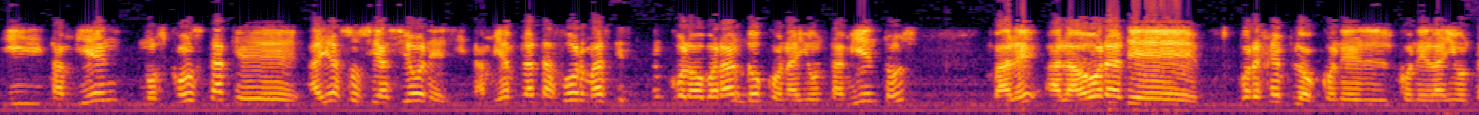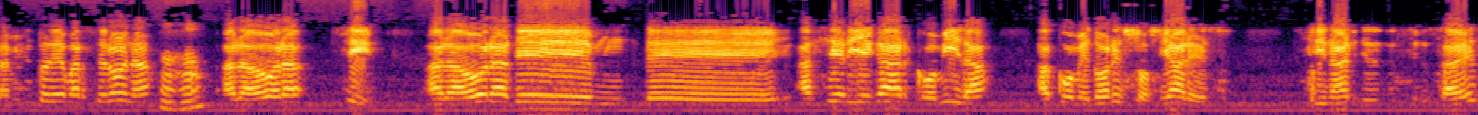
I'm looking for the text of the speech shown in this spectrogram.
y también nos consta que hay asociaciones y también plataformas que están colaborando con ayuntamientos, ¿vale? A la hora de, por ejemplo, con el, con el ayuntamiento de Barcelona, a la hora, sí, a la hora de, de hacer llegar comida a comedores sociales, ¿sabes?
